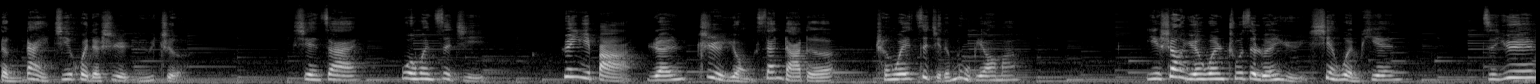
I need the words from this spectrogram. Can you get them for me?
等待机会的是愚者。”现在问问自己，愿意把仁、智、勇三达德成为自己的目标吗？以上原文出自《论语·宪问篇》。子曰：“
